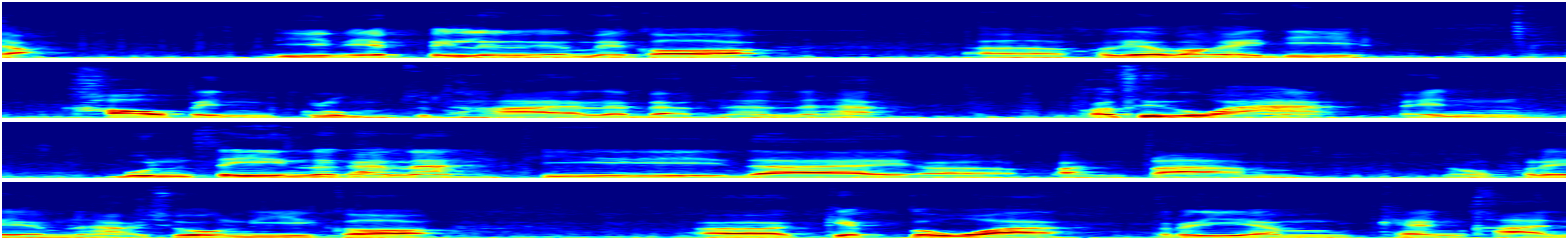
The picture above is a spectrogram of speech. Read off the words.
จับ DNF ไปเลย ไม่ก็เออเขาเรียกว่าไงดี เข้าเป็นกลุ่มสุดท้ายอะไรแบบนั้นนะฮะ ก็ถือว่าเป็นบุญตีนแล้วกันนะ ที่ได้ปั่นตามน้องเฟรมนะฮะ ช่วงนี้ก็เอ่อเก็บตัวเตรียมแข่งขัน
